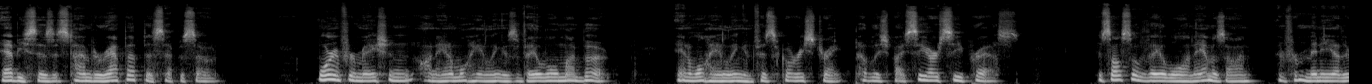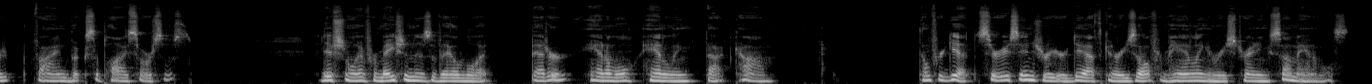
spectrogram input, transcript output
Abby says it's time to wrap up this episode. More information on animal handling is available in my book, Animal Handling and Physical Restraint, published by CRC Press. It's also available on Amazon and from many other fine book supply sources. Additional information is available at betteranimalhandling.com. Don't forget, serious injury or death can result from handling and restraining some animals.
